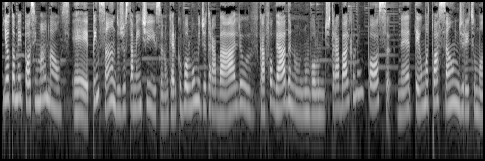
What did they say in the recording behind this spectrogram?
E eu tomei posse em Manaus, é, pensando justamente isso. Eu não quero que o volume de trabalho, ficar afogada num, num volume de trabalho que eu não possa, né? Ter uma atuação em direitos humanos,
